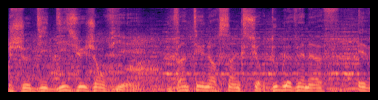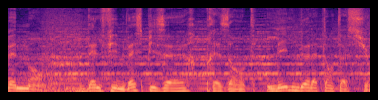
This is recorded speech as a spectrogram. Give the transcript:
Jeudi 18 janvier, 21h05 sur W9, événement. Delphine Vespizer présente L'île de la tentation.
